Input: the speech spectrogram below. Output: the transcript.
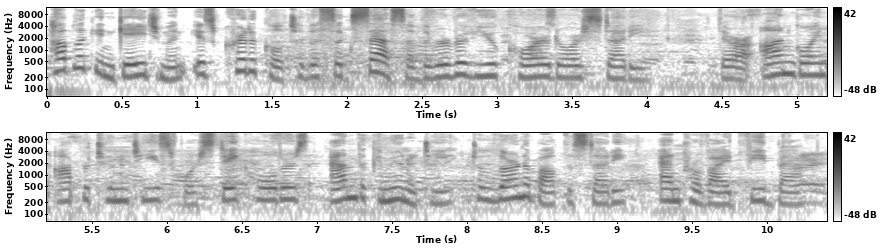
Public engagement is critical to the success of the Riverview Corridor study. There are ongoing opportunities for stakeholders and the community to learn about the study and provide feedback.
